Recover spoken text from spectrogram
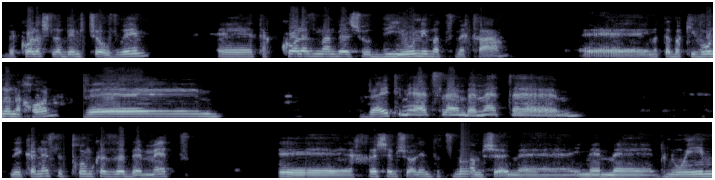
בכל השלבים שעוברים. Uh, אתה כל הזמן באיזשהו דיון עם עצמך, uh, אם אתה בכיוון הנכון, ו... והייתי מייעץ להם באמת uh, להיכנס לתחום כזה באמת, אחרי שהם שואלים את עצמם שהם, אם הם בנויים.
